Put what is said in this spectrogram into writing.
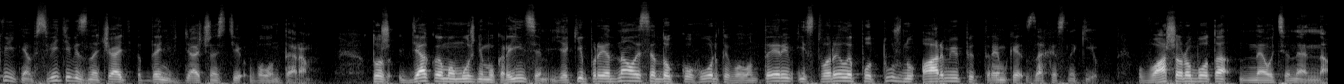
квітня в світі відзначають День вдячності волонтерам. Тож дякуємо мужнім українцям, які приєдналися до когорти волонтерів і створили потужну армію підтримки захисників. Ваша робота неоціненна.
